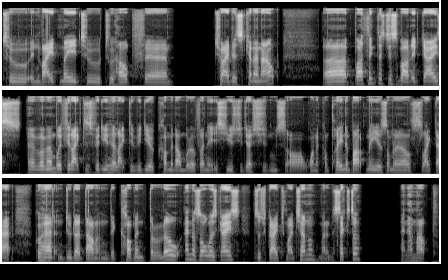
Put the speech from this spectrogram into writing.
to invite me to to help uh, try this cannon out. Uh, but I think that's just about it, guys. Uh, remember, if you like this video, here, like the video, comment down below if any issues, suggestions, or want to complain about me or something else like that. Go ahead and do that down in the comment below. And as always, guys, subscribe to my channel. My name is Dexter, and I'm out.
